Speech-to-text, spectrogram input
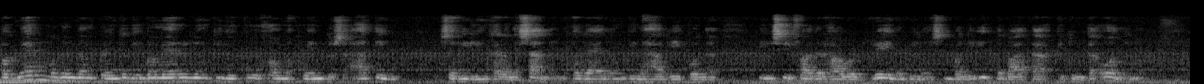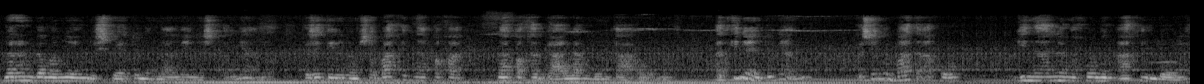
Pag merong magandang kwento, di ba meron yung pinupukaw na kwento sa ating sariling karanasan. Ano? Kagaya ng binahagi ko na si Father Howard Gray na bilang isang maliit na bata, itong taon, ano, naramdaman niya yung respeto ng nanay niya sa kanya. No? Kasi tinanong siya, bakit napaka, napakagalang ng tao? No? At kinuwento niya, no? kasi nung bata ako, ginalang ako ng aking lola.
